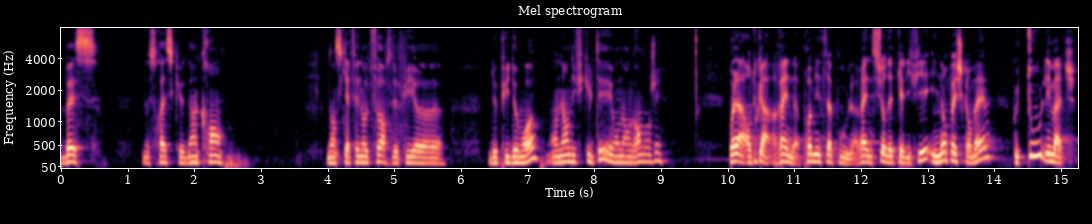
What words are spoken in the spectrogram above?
baisse ne serait-ce que d'un cran dans ce qui a fait notre force depuis, euh, depuis deux mois, on est en difficulté et on est en grand danger. Voilà, en tout cas, Rennes, premier de sa poule, Rennes sûr d'être qualifié. Il n'empêche quand même que tous les matchs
